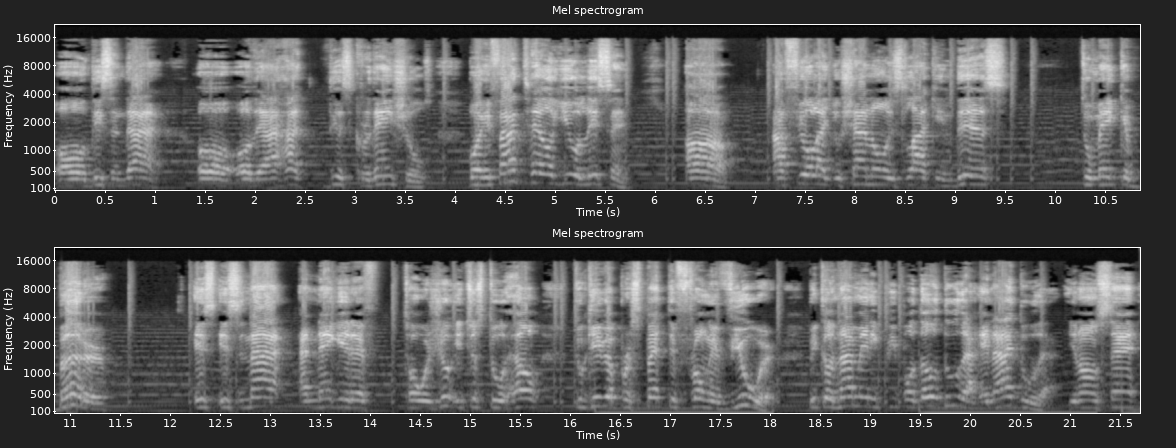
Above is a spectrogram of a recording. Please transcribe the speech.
or this and that or or that I had these credentials. But if I tell you, listen, uh, I feel like your channel is lacking this to make it better. It's, it's not a negative towards you. It's just to help to give you a perspective from a viewer because not many people don't do that and I do that. You know what I'm saying?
